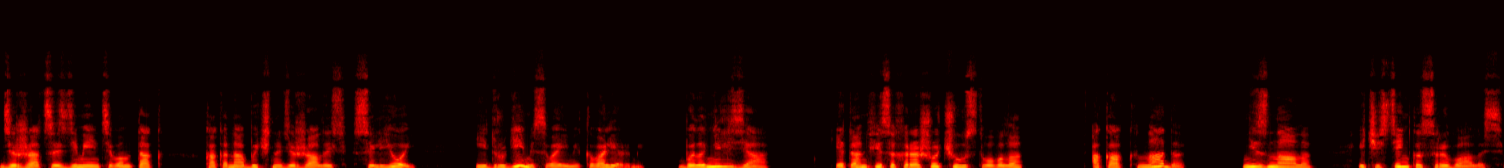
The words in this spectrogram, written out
Держаться с Дементьевым так, как она обычно держалась с Ильей и другими своими кавалерами, было нельзя. Это Анфиса хорошо чувствовала, а как надо, не знала и частенько срывалась.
